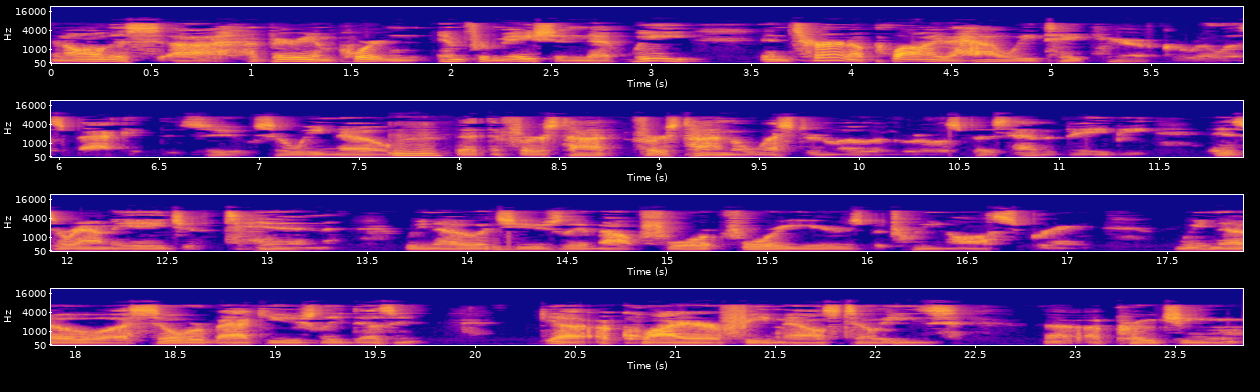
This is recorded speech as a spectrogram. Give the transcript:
and all this uh, very important information that we in turn apply to how we take care of gorillas back at the zoo. So we know mm-hmm. that the first time first time a western lowland gorilla is supposed to have a baby is around the age of ten. We know it's usually about four four years between offspring. We know a silverback usually doesn't uh, acquire females till he's uh, approaching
